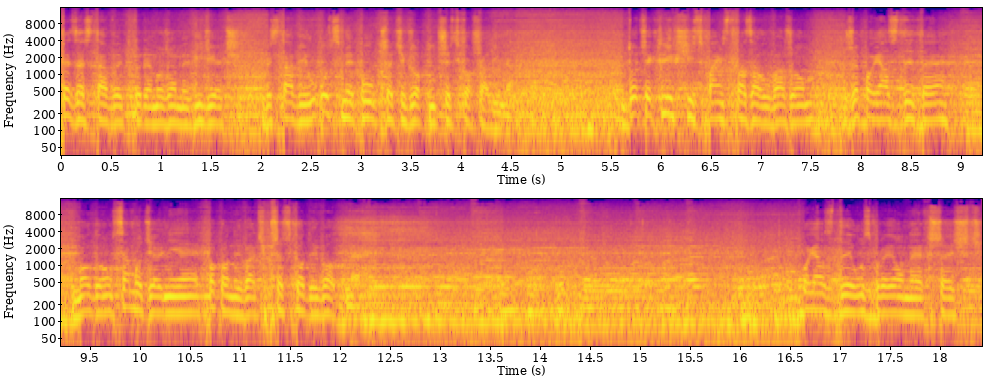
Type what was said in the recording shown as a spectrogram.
Te zestawy, które możemy widzieć, wystawił 8 Pułk Przeciwlotniczy z Koszalina. Dociekliwsi z Państwa zauważą, że pojazdy te mogą samodzielnie pokonywać przeszkody wodne. Pojazdy uzbrojone w sześć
